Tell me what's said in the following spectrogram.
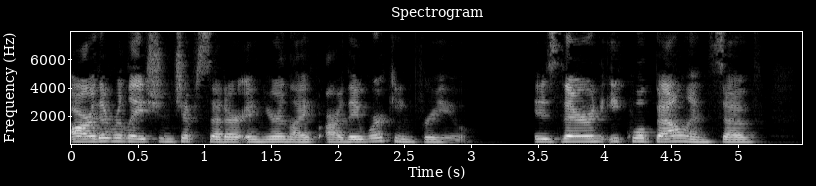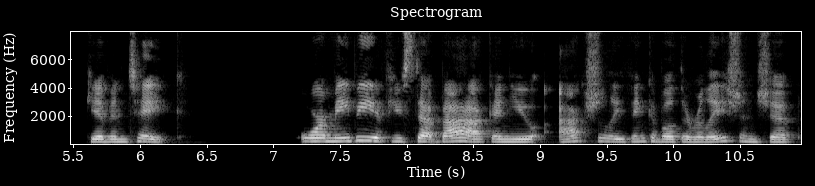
are the relationships that are in your life are they working for you? Is there an equal balance of give and take? Or maybe if you step back and you actually think about the relationship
